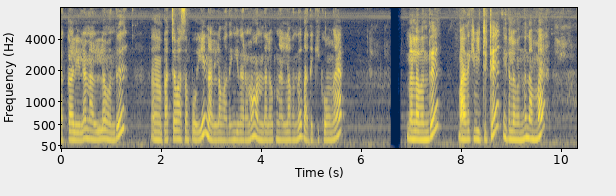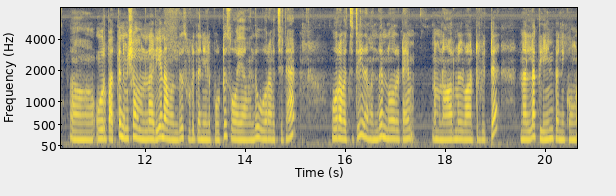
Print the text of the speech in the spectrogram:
தக்காளியெலாம் நல்லா வந்து பச்சை வாசம் போய் நல்லா வதங்கி வரணும். அந்தளவுக்கு நல்லா வந்து வதக்கிக்கோங்க. நல்லா வந்து வதக்கி விட்டுட்டு இதில் வந்து நம்ம ஒரு பத்து நிமிஷம் முன்னாடியே நான் வந்து சுடு தண்ணியில் போட்டு சோயா வந்து ஊற வச்சுட்டேன். ஊற வச்சுட்டு இதை வந்து இன்னொரு டைம் நம்ம நார்மல் வாட்டர் விட்டு நல்லா க்ளீன் பண்ணிக்கோங்க.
